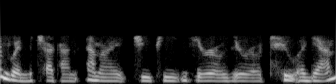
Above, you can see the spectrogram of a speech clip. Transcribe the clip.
I'm going to check on MIGP002 again.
